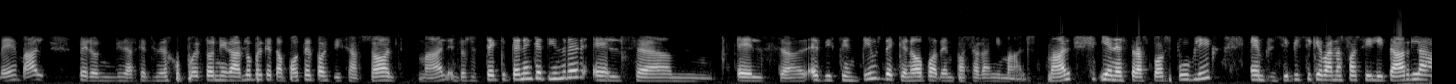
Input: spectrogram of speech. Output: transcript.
bé, val, però tindràs que puesto negar-lo perquè tampoc te'l pots deixar sol, mal? Entonces, te, tenen que tindre els, um, els, uh, els distintius de que no poden passar animals, mal? I en els transports públics, en principi sí que van a facilitar la,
